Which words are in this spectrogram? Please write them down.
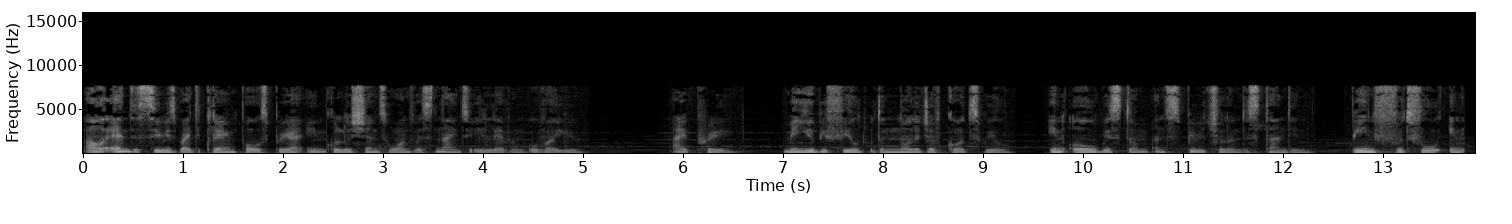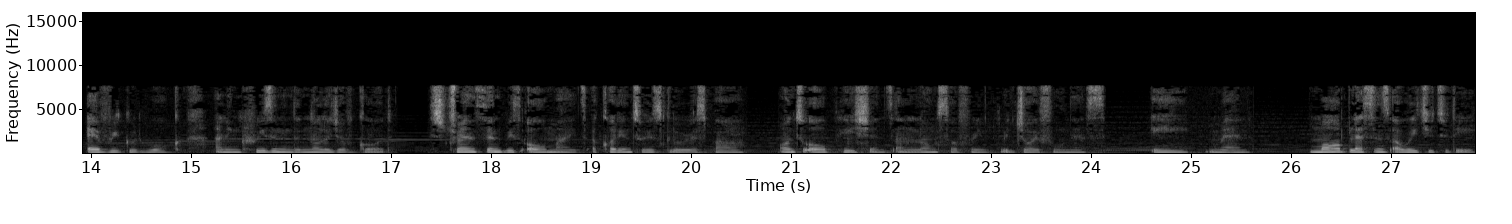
I'll end this series by declaring Paul's prayer in Colossians 1 verse 9 to 11 over you. I pray, may you be filled with the knowledge of God's will in all wisdom and spiritual understanding, being fruitful in every good work and increasing in the knowledge of God strengthened with all might according to his glorious power, unto all patience and long suffering with joyfulness. Amen. More blessings await you today.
